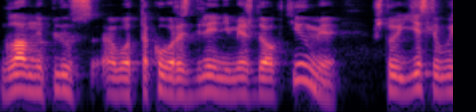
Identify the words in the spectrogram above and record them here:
главный плюс э, вот такого разделения между активами, что если вы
